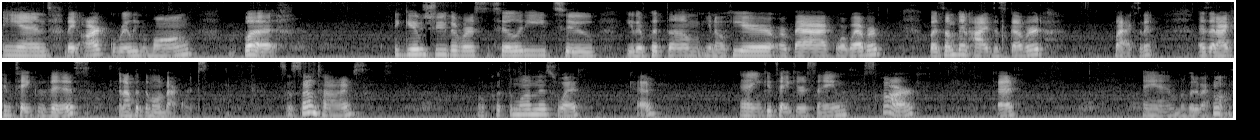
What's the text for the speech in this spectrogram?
and they are really long, but it gives you the versatility to either put them, you know, here or back or wherever. But something I discovered by accident is that I can take this and I put them on backwards. So sometimes I'll put them on this way, okay? And you can take your same scarf, okay? And we'll put it back on.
